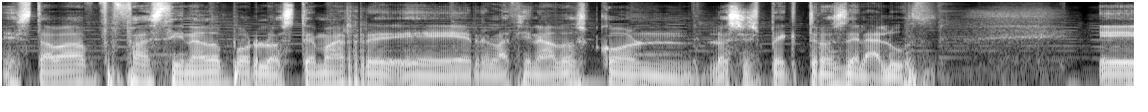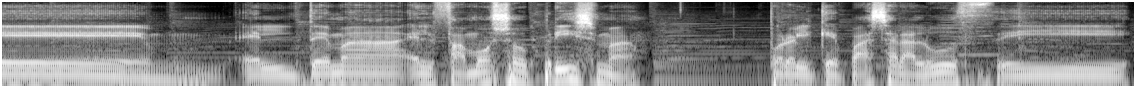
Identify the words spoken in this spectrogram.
estaba fascinado por los temas eh, relacionados con los espectros de la luz. Eh, el tema, el famoso prisma por el que pasa la luz y,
